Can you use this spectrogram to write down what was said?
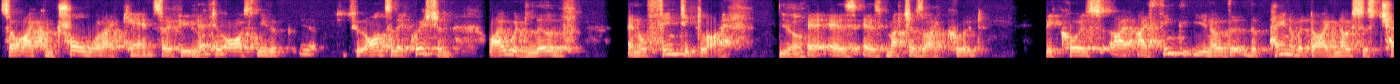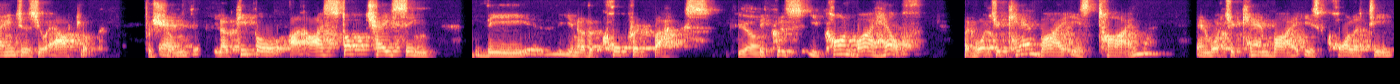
So I control what I can. So if you had to ask me the, to answer that question, I would live an authentic life yeah. as as much as I could, because I, I think you know the, the pain of a diagnosis changes your outlook. For sure. And you know, people, I, I stopped chasing the you know the corporate bucks yeah. because you can't buy health, but what yeah. you can buy is time, and what you can buy is quality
